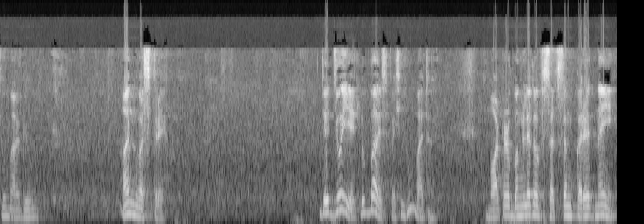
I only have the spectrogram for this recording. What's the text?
શું માગ્યું? અનવસ્ત્રે જે જોઈએ એટલું બસ, પછી શું માથે મોટર બંગલે તો સત્સંગ કરે જ નહીં.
